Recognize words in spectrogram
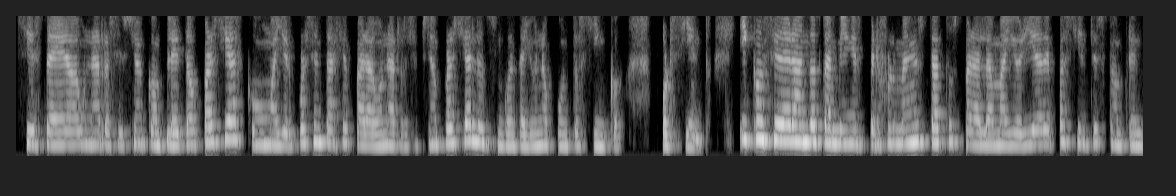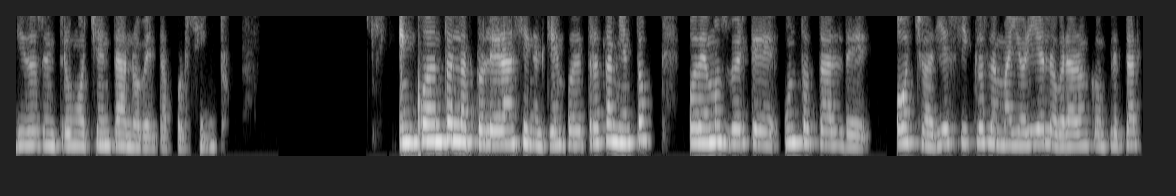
si esta era una recepción completa o parcial, con un mayor porcentaje para una recepción parcial de un 51.5%, y considerando también el performance status para la mayoría de pacientes comprendidos entre un 80 a 90%. En cuanto a la tolerancia en el tiempo de tratamiento, podemos ver que un total de 8 a 10 ciclos, la mayoría lograron completar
